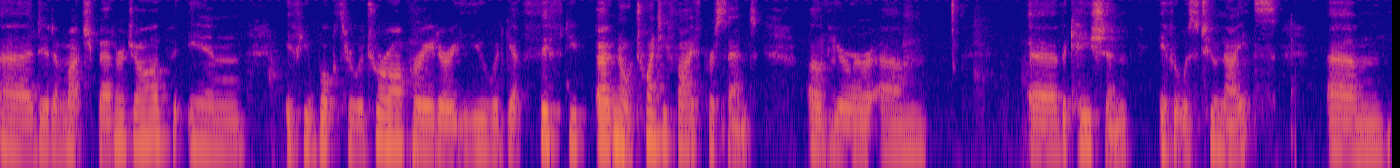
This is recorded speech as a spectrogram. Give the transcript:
uh, did a much better job in if you book through a tour operator, you would get 50, uh, no, 25% of your um, uh, vacation if it was two nights um,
